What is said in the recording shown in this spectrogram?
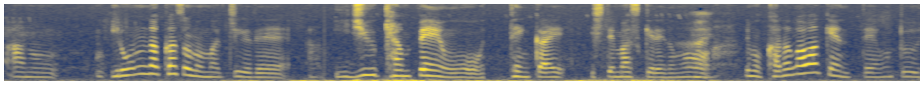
あのいろんな過疎の町であ移住キャンペーンを展開してますけれども、はいでも神奈川県って本当首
